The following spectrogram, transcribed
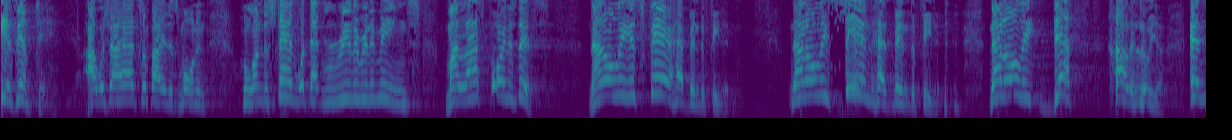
is empty. I wish I had somebody this morning who understand what that really, really means. My last point is this. Not only is fear have been defeated, not only sin has been defeated, not only death, hallelujah, and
